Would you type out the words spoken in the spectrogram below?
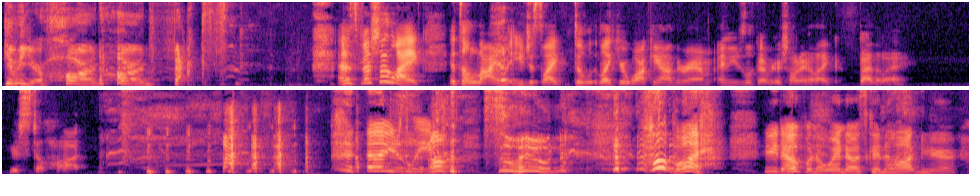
Give me your hard, hard facts. And especially like it's a line that you just like del- like you're walking out of the room and you look over your shoulder. You're like, by the way, you're still hot. and then you just leave. Oh, oh, boy, you need to open a window. It's getting hot in here.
